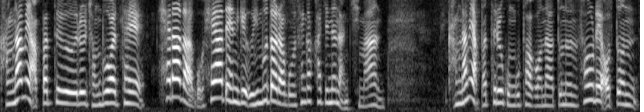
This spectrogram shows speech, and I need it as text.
강남의 아파트를 정부한테 해라라고 해야 되는 게 의무다라고 생각하지는 않지만 강남의 아파트를 공급하거나 또는 서울의 어떤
